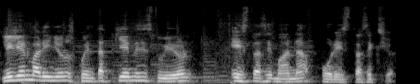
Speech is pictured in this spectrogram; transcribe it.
Lilian Mariño nos cuenta quiénes estuvieron esta semana por esta sección.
